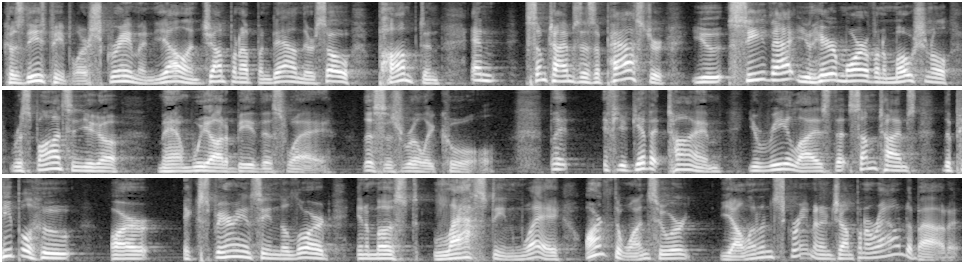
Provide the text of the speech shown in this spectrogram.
Because these people are screaming, yelling, jumping up and down. They're so pumped. And, and sometimes as a pastor, you see that, you hear more of an emotional response, and you go, man, we ought to be this way. This is really cool. But if you give it time, you realize that sometimes the people who are experiencing the Lord in a most lasting way aren't the ones who are yelling and screaming and jumping around about it.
